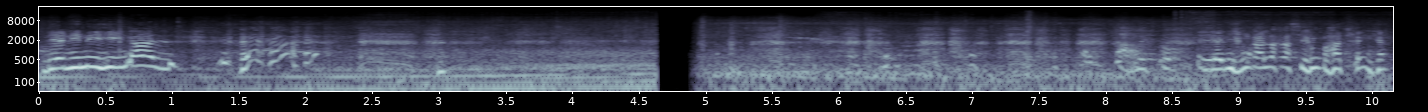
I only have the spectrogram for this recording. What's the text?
Hindi yan hinihingal. yan yung kalakas yung batang yan.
